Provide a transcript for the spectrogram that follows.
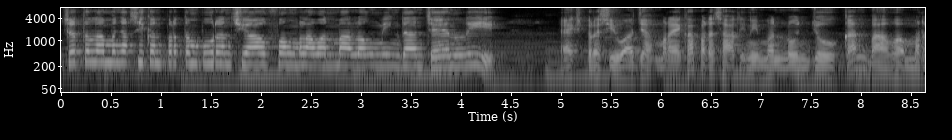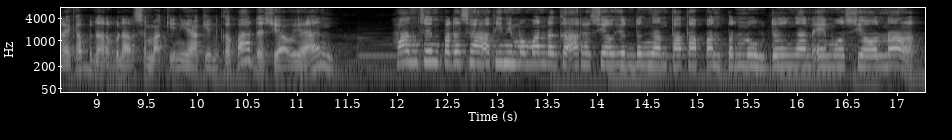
Setelah menyaksikan pertempuran Xiao Feng melawan Ma Longming dan Chen Li, ekspresi wajah mereka pada saat ini menunjukkan bahwa mereka benar-benar semakin yakin kepada Xiaoyan. Hansen pada saat ini memandang ke arah Xiaoyan dengan tatapan penuh dengan emosional.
